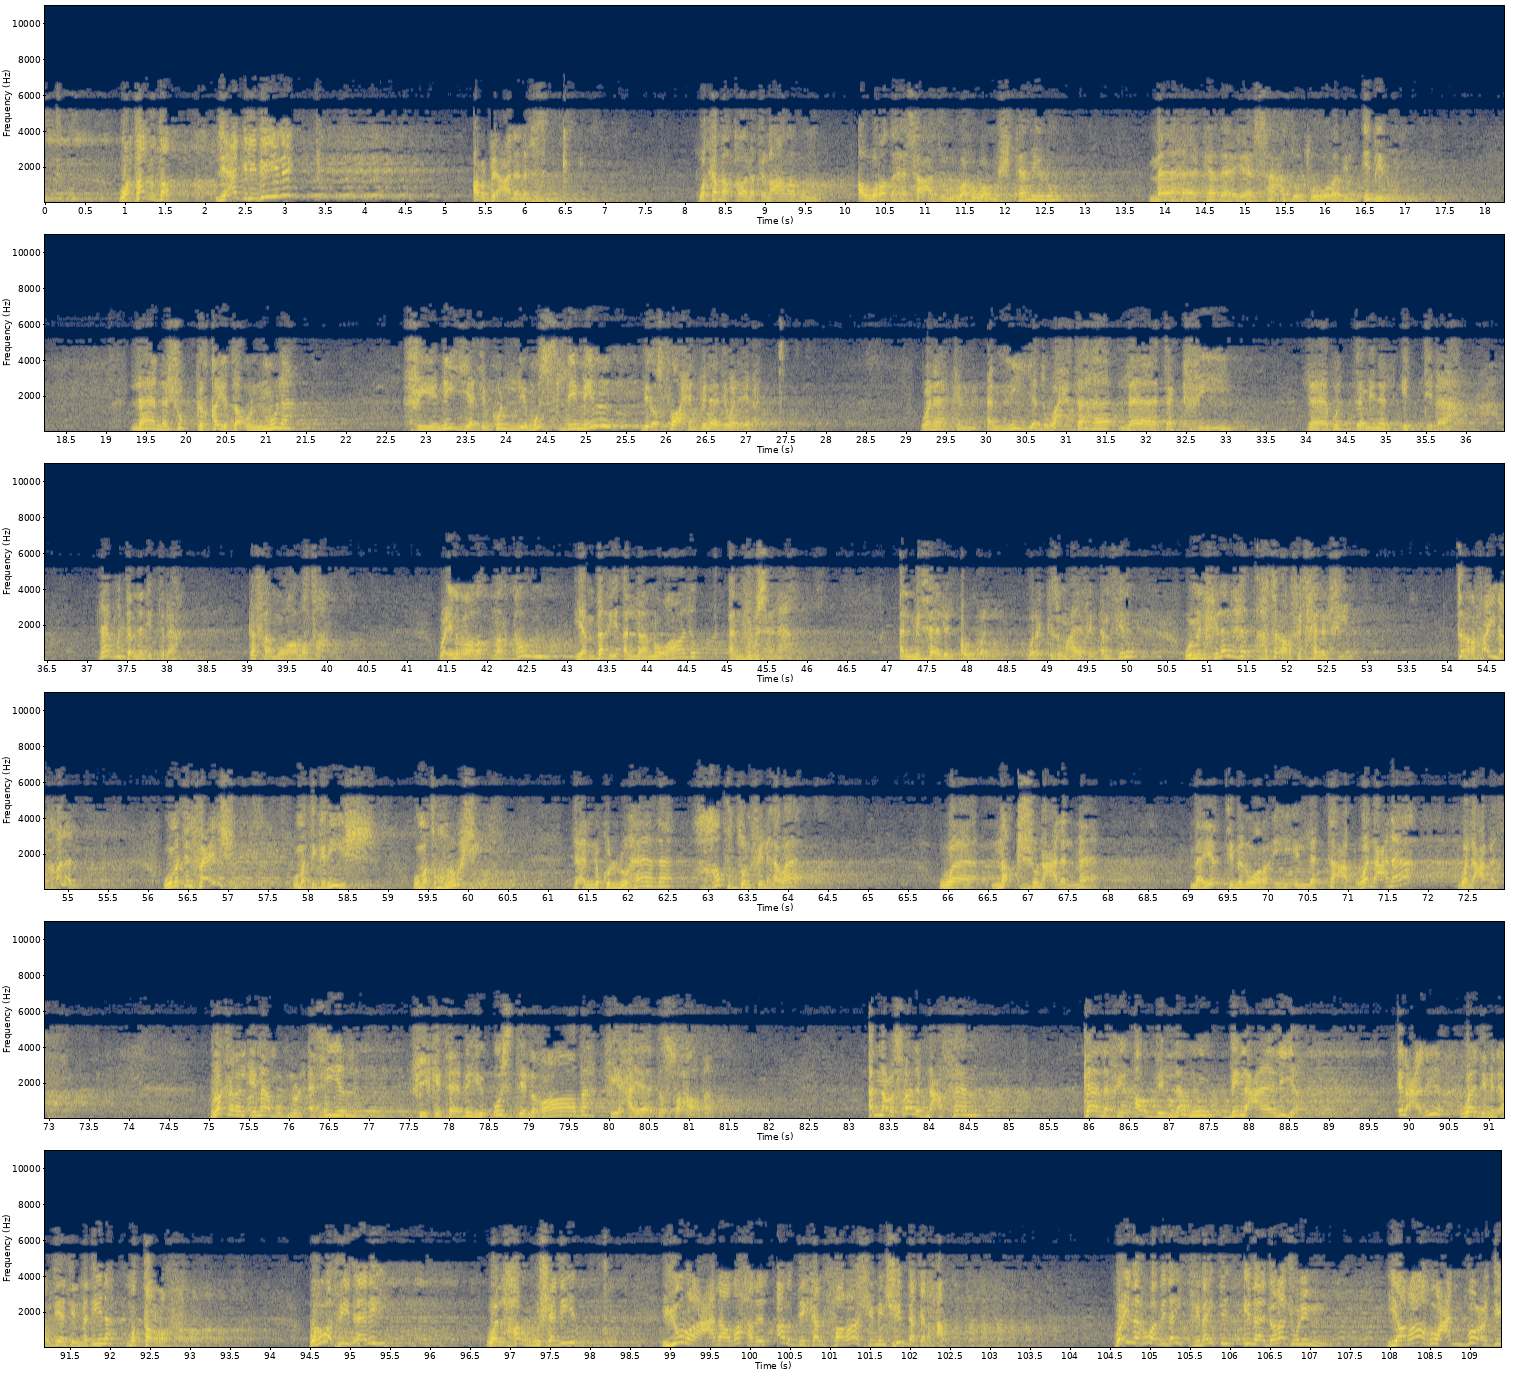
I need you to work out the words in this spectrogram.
وتغضب لأجل دينك. أربع على نفسك. وكما قالت العرب أوردها سعد وهو مشتمل ما هكذا يا سعد تورد الإبل لا نشك قيد أنملة في نية كل مسلم لإصلاح البلاد والعباد. ولكن النية وحدها لا تكفي لا بد من الاتباع. لا بد من الاتباع. كفى مغالطة. وإن غالطنا القوم ينبغي ألا نغالط أنفسنا. المثال الأول وركزوا معايا في الأمثلة ومن خلالها هتعرف الخلل فين. تعرف أين الخلل. وما تنفعلش وما تجريش وما تخرجش. لأن كل هذا خبط في الهواء ونقش على الماء. ما يأتي من ورائه إلا التعب والعناء والعبث. ذكر الإمام ابن الأثير في كتابه أسد الغابة في حياة الصحابة. أن عثمان بن عفان كان في أرض له بالعالية. العالية وادي من أودية المدينة متطرف. وهو في داره والحر شديد يرى على ظهر الأرض كالفراش من شدة الحر. وإذا هو في بيته إذا برجل يراه عن بعد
